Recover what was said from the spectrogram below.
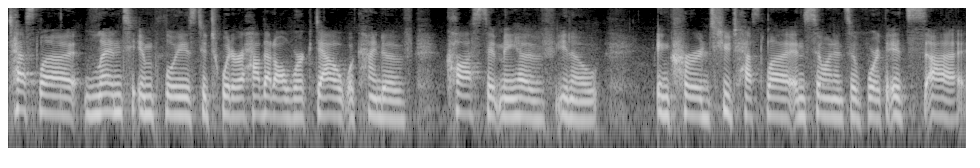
Tesla lent employees to Twitter, how that all worked out, what kind of costs it may have, you know, incurred to Tesla, and so on and so forth. It's, uh,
